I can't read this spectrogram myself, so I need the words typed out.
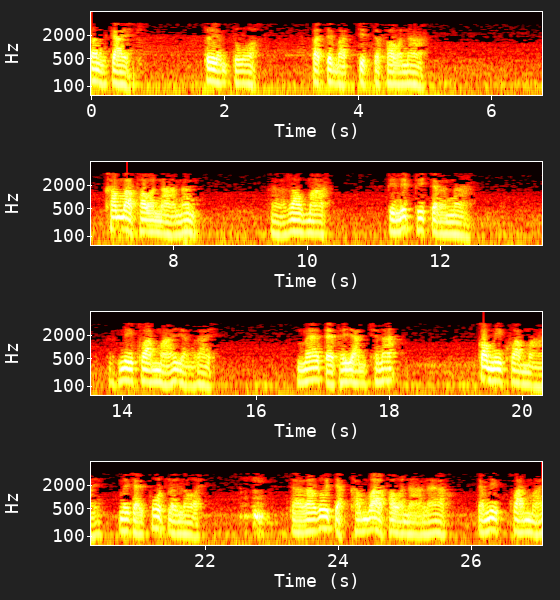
ตั้งใจ เตรียมตัวปฏิบัติจิตภาวนาคำว่าภาวนานั้นเรามาพินิจพิจารณา มีความหมายอย่างไร แม้แต่พยัญชนะ ก็มีความหมาย ไม่ใช่พูดลอยๆ แต่เรารู้จักคำว่าภาวนาแล้ว จะมีความหมาย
